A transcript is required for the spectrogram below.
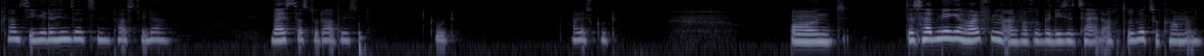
kannst dich wieder hinsetzen, passt wieder, weißt, dass du da bist, gut alles gut. Und das hat mir geholfen, einfach über diese Zeit auch drüber zu kommen.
